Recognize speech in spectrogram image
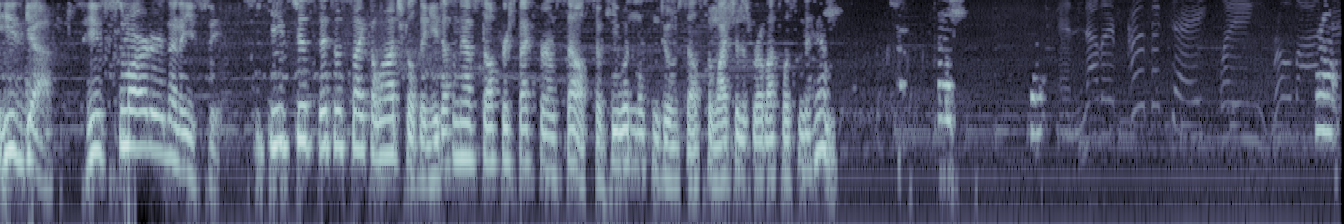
He's got this. He's smarter than he seems. He's just, it's a psychological thing. He doesn't have self-respect for himself, so he wouldn't listen to himself, so why should his robots listen to him? Another perfect day playing robots and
